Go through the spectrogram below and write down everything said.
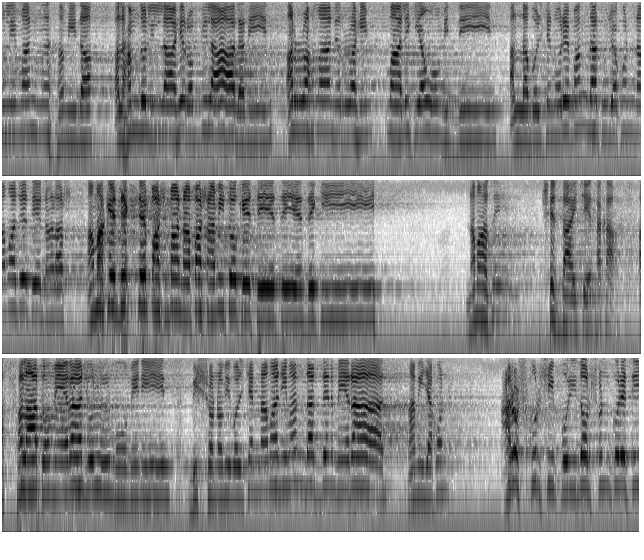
হামিদা। আলহামদুলিল্লাহ রব্বিল আলামিন আর রহমানির রহিম, মালিক ইয়াউমিদ্দিন। আল্লাহ বলছেন, ওরে বান্দা, তুই যখন নামাজেতে দাঁড়াস, আমাকে দেখতে পাস বা না পাস, আমি তোকে চেয়ে চেয়ে দেখি। নামাজে শেষ দায় চেয়ে থাকা বিশ্ব নবী বলছেন, নামাজ ইমানদারদের মেয়েরাজ আমি যখন আরস কুরসি পরিদর্শন করেছি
